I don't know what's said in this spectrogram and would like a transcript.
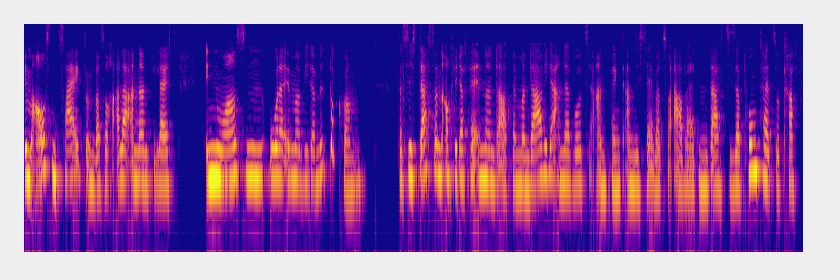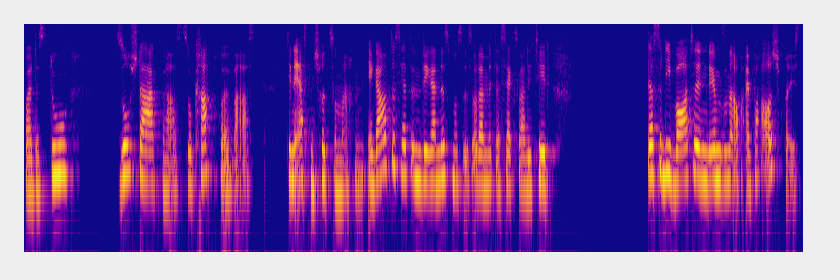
im Außen zeigt und was auch alle anderen vielleicht in Nuancen oder immer wieder mitbekommen. Dass sich das dann auch wieder verändern darf, wenn man da wieder an der Wurzel anfängt, an sich selber zu arbeiten. da ist dieser Punkt halt so kraftvoll, dass du so stark warst, so kraftvoll warst, den ersten Schritt zu machen. Egal, ob das jetzt im Veganismus ist oder mit der Sexualität, dass du die Worte in dem Sinne auch einfach aussprichst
